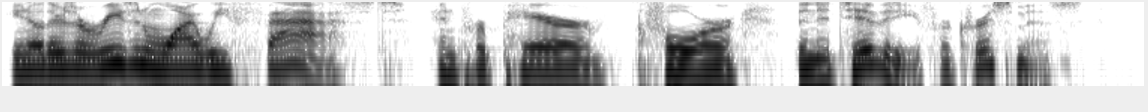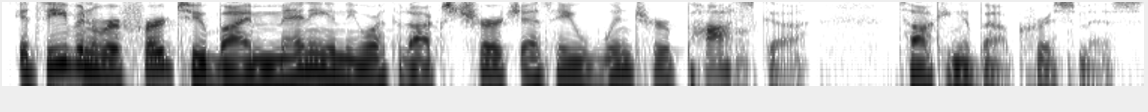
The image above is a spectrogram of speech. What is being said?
You know, there's a reason why we fast and prepare for the Nativity, for Christmas. It's even referred to by many in the Orthodox Church as a winter Pascha, talking about Christmas.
